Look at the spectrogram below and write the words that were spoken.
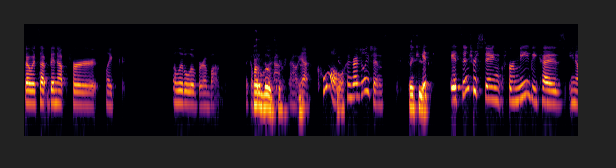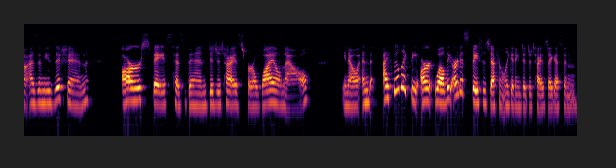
So it's up, been up for like a little over a month. Like a About month a month, yeah. now. Yeah, yeah. Cool. Yeah. Well, congratulations. Thank you. It, it's interesting for me because you know as a musician our space has been digitized for a while now you know and i feel like the art well the artist space is definitely getting digitized i guess in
